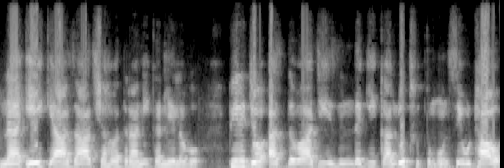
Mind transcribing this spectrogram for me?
نہ ایک آزاد شہوت رانی کرنے لگو۔ پھر جو ازدواجی زندگی کا لطف تم ان سے اٹھاؤ،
